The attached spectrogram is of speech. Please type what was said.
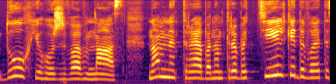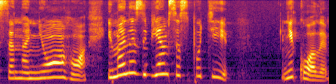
Дух Його живе в нас. Нам не треба, нам треба тільки дивитися на нього. І ми не зіб'ємося з путі. Ніколи.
